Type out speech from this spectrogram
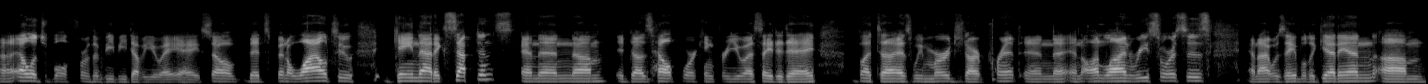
uh, eligible for the BBWAA. So it's been a while to gain that acceptance, and then um, it does help working for USA Today. But uh, as we merged our print and, uh, and online resources, and I was able to get in, um,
